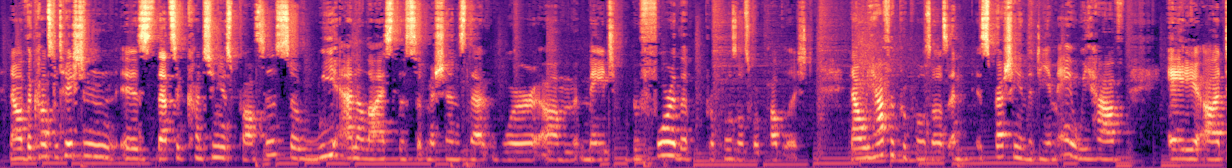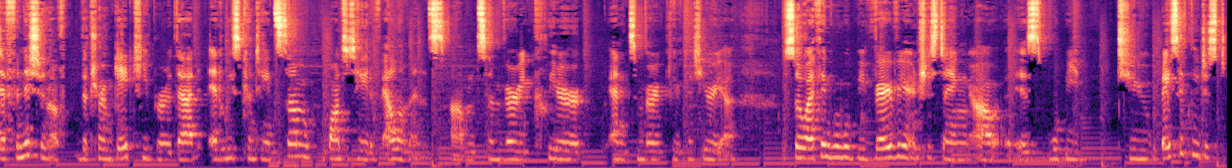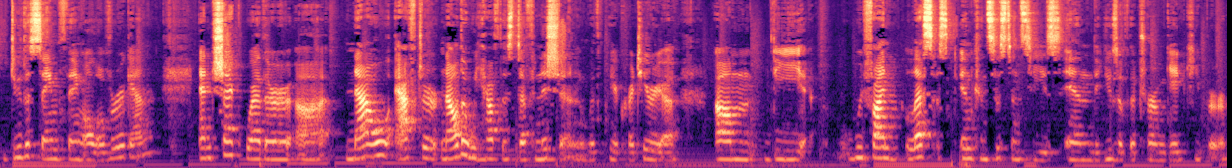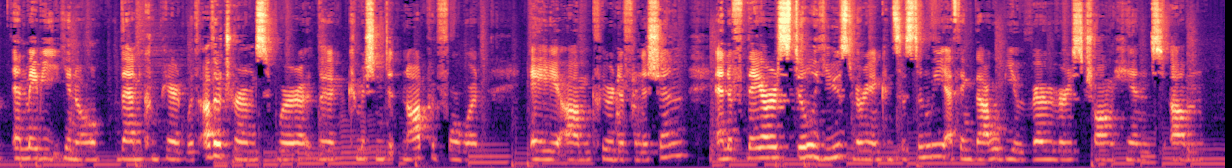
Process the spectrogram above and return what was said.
Now, the consultation is that's a continuous process. So we analyze the submissions that were um, made before the proposals were published. Now we have the proposals, and especially in the DMA, we have a uh, definition of the term gatekeeper that at least contains some quantitative elements, um, some very clear and some very clear criteria. So I think what would be very, very interesting uh, is will be to basically just do the same thing all over again and check whether uh, now after now that we have this definition with clear criteria um, the we find less inconsistencies in the use of the term gatekeeper and maybe you know then compared with other terms where the commission did not put forward a um, clear definition. And if they are still used very inconsistently i think that would be a very very strong hint um,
